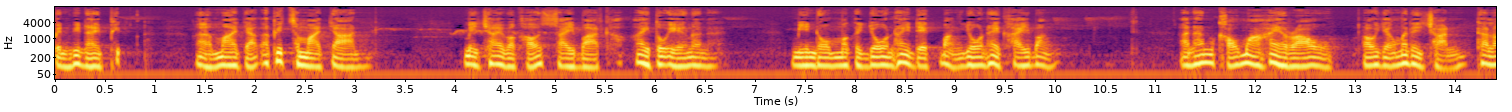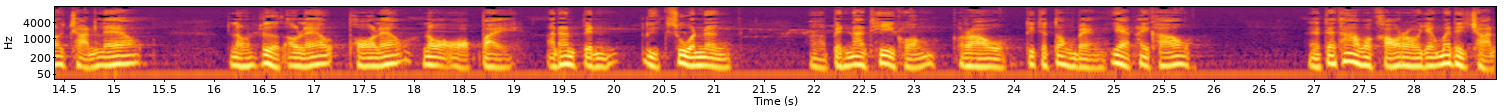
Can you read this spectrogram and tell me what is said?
เป็นวินัยมาจากอภิสมาจารย์ ไม่ใช่ว่าเขาใส่บาตรให้ตัวเองนั่นนะมีนมมันก็โยนให้เด็กบ้างโยนให้ใครบ้าง อันนั้นเขามาให้เรา เรายังไม่ได้ฉัน ถ้าเราฉันแล้ว เราเลือกเอาแล้ว พอแล้วเราออกไป อันนั้นเป็นอีกส่วนหนึ่งเป็นหน้าที่ของเรา ที่จะต้องแบ่งแยกให้เขาแต่ถ้าว่าเขาเรายังไม่ได้ฉัน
